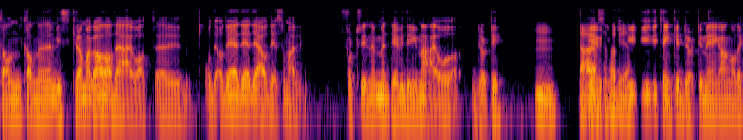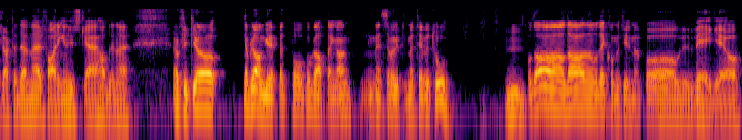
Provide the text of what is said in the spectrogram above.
kan, kan en viss kramaga, da, det er jo at uh, Og, det, og det, det, det er jo det som er fortrinnet med det vi driver med, er jo dirty. Mm. ja, ja, vi, selvfølgelig. vi, vi, vi tenker dirty med en gang. Og det er klart den erfaringen husker jeg hadde når jeg, jeg fikk jo Jeg ble angrepet på, på gata en gang mens jeg var ute med TV 2. Mm. Og, da, da, og det kom jo til og med på VG og,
